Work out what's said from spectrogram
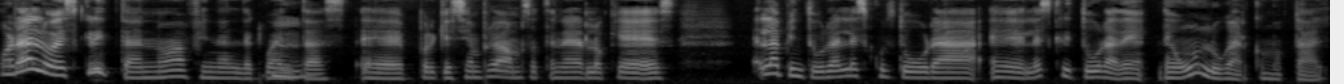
Oral o escrita, ¿no? A final de cuentas. Eh, porque siempre vamos a tener lo que es la pintura, la escultura, eh, la escritura de, de un lugar como tal.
